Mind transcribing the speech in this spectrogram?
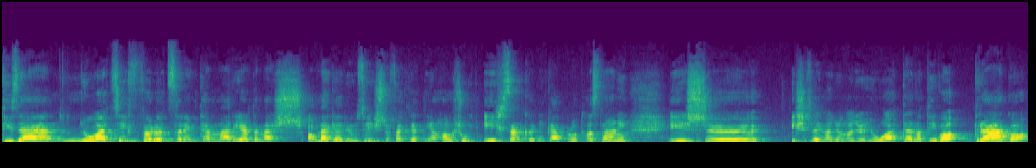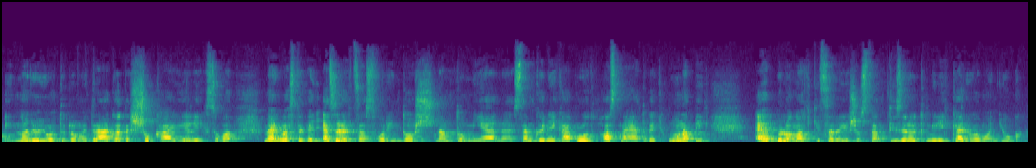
18 év fölött szerintem már érdemes a megelőzésre fektetni a hangsúlyt, és szemkörnyékápolót használni, és és ez egy nagyon-nagyon jó alternatíva. Drága, én nagyon jól tudom, hogy drága, de sokáig elég. Szóval megvesztek egy 1500 forintos, nem tudom milyen szemkörnyékápolót, használjátok egy hónapig, ebből a nagy kiszerelés aztán 15 milli kerül mondjuk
